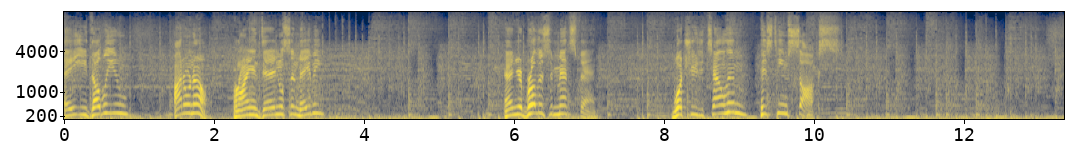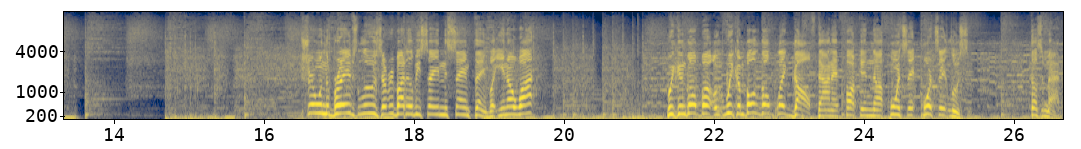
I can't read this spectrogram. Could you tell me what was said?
AEW? I don't know. Bryan Danielson, maybe? And your brother's a Mets fan. What should you tell him? His team sucks. Sure, when the Braves lose, everybody will be saying the same thing. But you know what? We can go. We can both go play golf down at fucking uh, Port St. Port St. Lucie. Doesn't matter.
